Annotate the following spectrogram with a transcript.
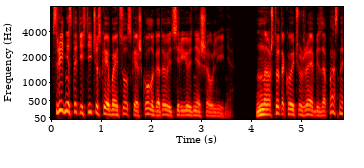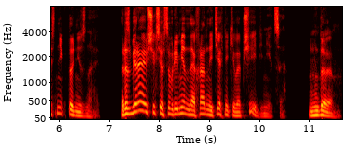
Среднестатистическая бойцовская школа готовит серьезнее Шаолиня. Но что такое чужая безопасность, никто не знает. Разбирающихся в современной охранной технике вообще единица. Да,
